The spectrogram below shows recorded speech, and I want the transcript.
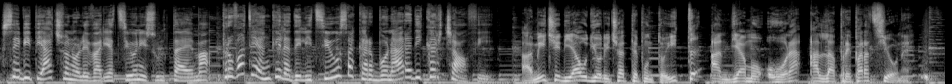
Se vi piacciono le variazioni sul tema, provate anche la deliziosa carbonara di carciofi. Amici di Audioricette.it, andiamo ora alla preparazione.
